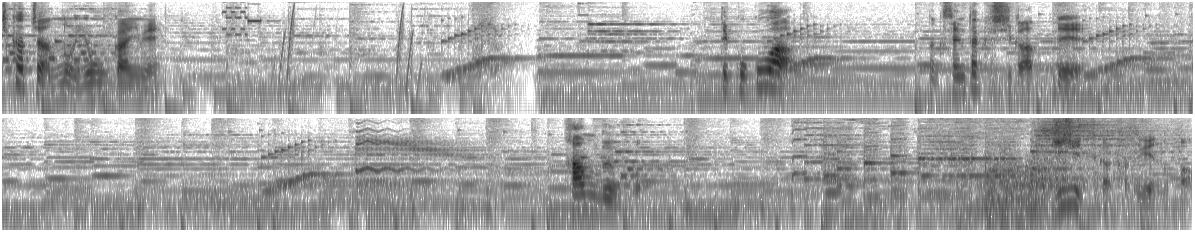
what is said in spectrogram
ちかちゃんの4回目。でここはなんか選択肢があって半分こ技術が稼げるのか。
